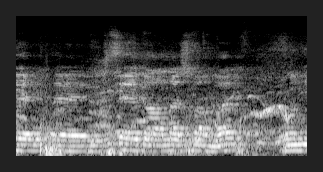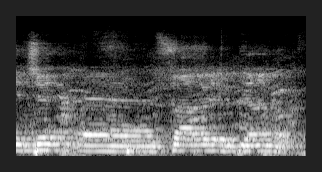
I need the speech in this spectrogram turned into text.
de e, iki senede anlaşmam var. Onun için e, şu an öyle bir planım yok.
